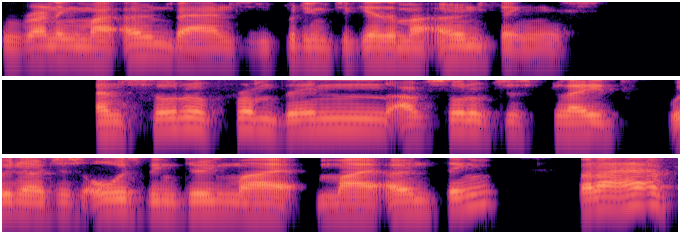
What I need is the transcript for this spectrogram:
running my own bands and putting together my own things. And sort of from then, I've sort of just played, you know, just always been doing my my own thing. But I have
